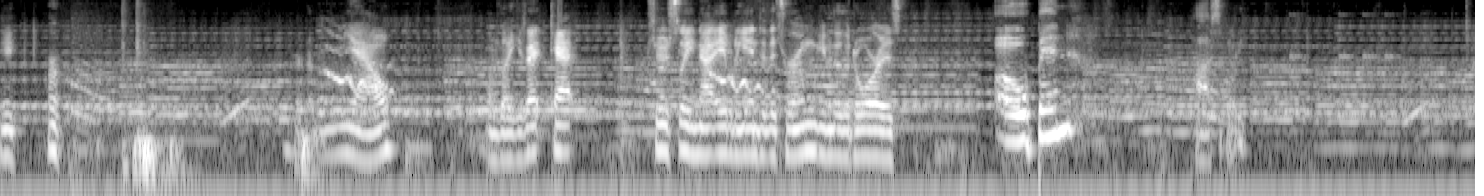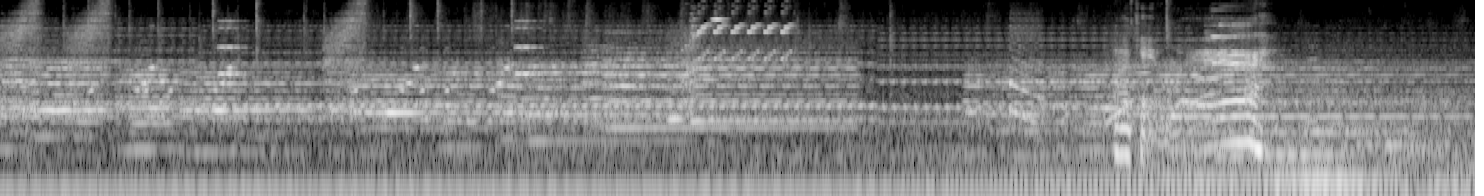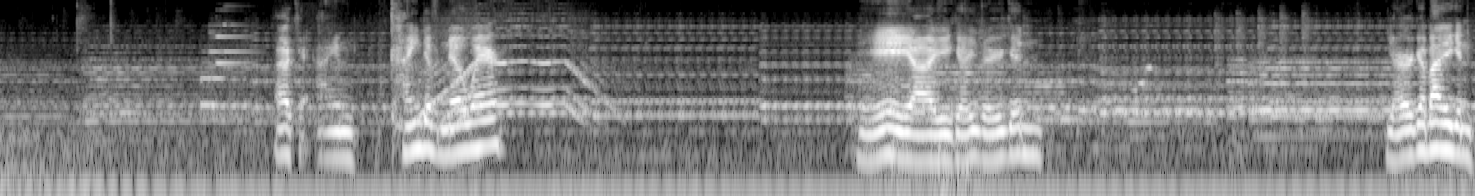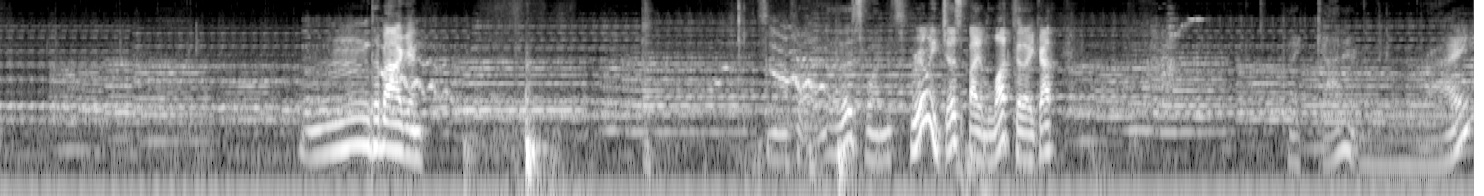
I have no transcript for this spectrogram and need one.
He. Heard a meow. I was like, is that cat seriously not able to get into this room even though the door is open? Possibly. I'm kind of nowhere. Hey, are you guys, are getting... Yerga Bagan. Mmm, toboggan. So now for this one, it's really just by luck that I got... I got it right?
